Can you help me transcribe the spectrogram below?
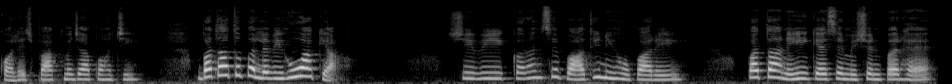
कॉलेज पार्क में जा पहुँची। बता तो पल्लवी, हुआ क्या? शिवी, करण से बात ही नहीं हो पा रही। पता नहीं कैसे मिशन पर है,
